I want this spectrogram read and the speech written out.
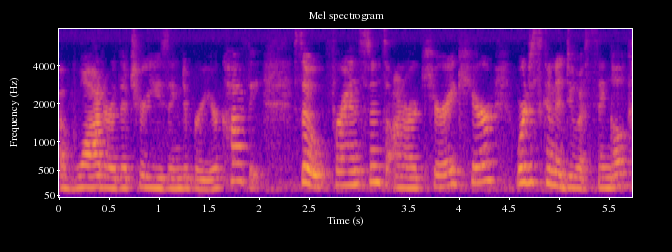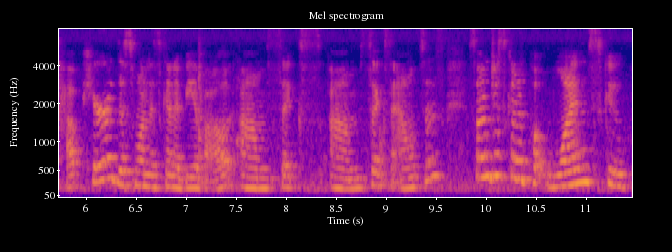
of water that you're using to brew your coffee. So for instance, on our Keurig here, we're just going to do a single cup here. This one is going to be about um, six, um, six ounces. So I'm just going to put one scoop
